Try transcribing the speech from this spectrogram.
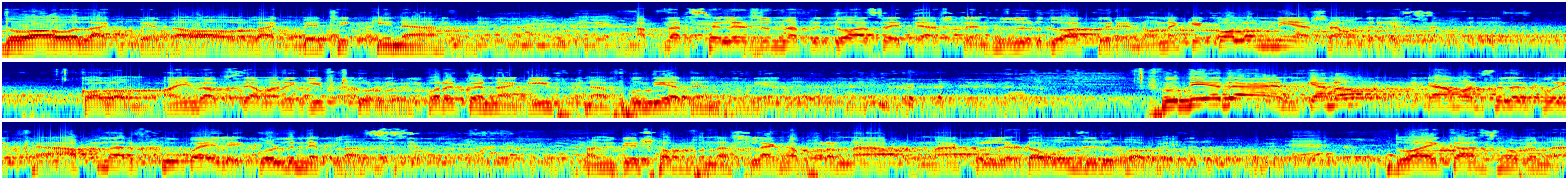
দোয়াও লাগবে, দাওয়াও লাগবে, ঠিক কিনা? আপনার ছেলের জন্য আপনি দোয়া চাইতে আসলেন, হুজুর দোয়া করেন। অনেকে কলম নিয়ে আসে আমাদের কাছে। কলম। আমি ভাবছি আমার গিফট করবে। পরে কয়, না গিফট না, ফুদিয়া দেন। ফু দিয়ে দেন। কেন? আমার ছেলের পরীক্ষা। আপনার ফু পাইলে গোল্ডেন এ প্লাস আমি কই সর্বনাশ লেখাপড়া না না করলে ডবল জিরো পাবে দোয়ায় কাজ হবে না।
